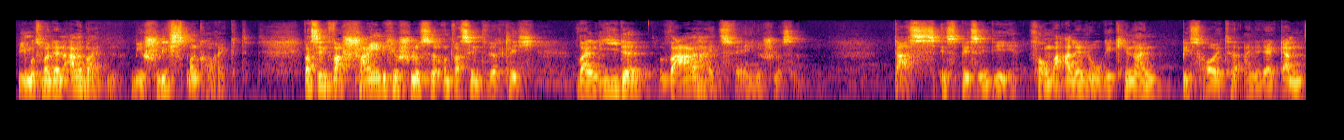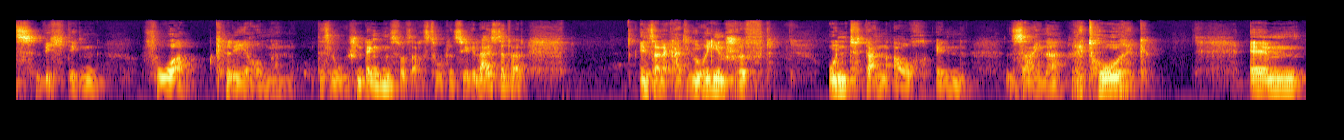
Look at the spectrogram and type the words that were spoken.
Wie muss man denn arbeiten? Wie schließt man korrekt? Was sind wahrscheinliche Schlüsse und was sind wirklich valide, wahrheitsfähige Schlüsse? Das ist bis in die formale Logik hinein bis heute eine der ganz wichtigen Vorklärungen des logischen Denkens, was Aristoteles hier geleistet hat in seiner Kategorienschrift und dann auch in seiner Rhetorik. Ähm,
